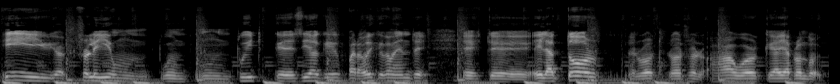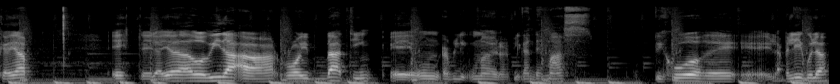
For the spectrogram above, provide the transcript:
Y yo leí un, un, tweet que decía que paradójicamente este, el actor, Roger Howard, que haya pronto, que haya este, le había dado vida a Roy Batty, eh, un uno de los replicantes más pijudos de eh, la película.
